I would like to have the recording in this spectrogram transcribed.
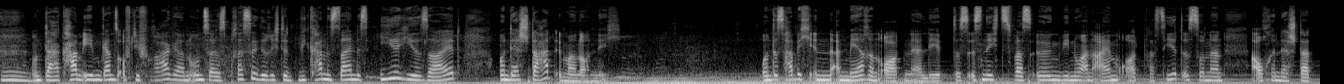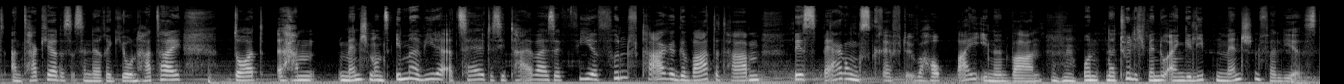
Mhm. Und da kam eben ganz oft die Frage an uns als Presse gerichtet, wie kann es sein, dass ihr hier seid und der Staat immer noch nicht? Und das habe ich in, an mehreren Orten erlebt. Das ist nichts, was irgendwie nur an einem Ort passiert ist, sondern auch in der Stadt Antakya, das ist in der Region Hatay. Dort haben Menschen uns immer wieder erzählt, dass sie teilweise vier, fünf Tage gewartet haben, bis Bergungskräfte überhaupt bei ihnen waren. Mhm. Und natürlich, wenn du einen geliebten Menschen verlierst,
